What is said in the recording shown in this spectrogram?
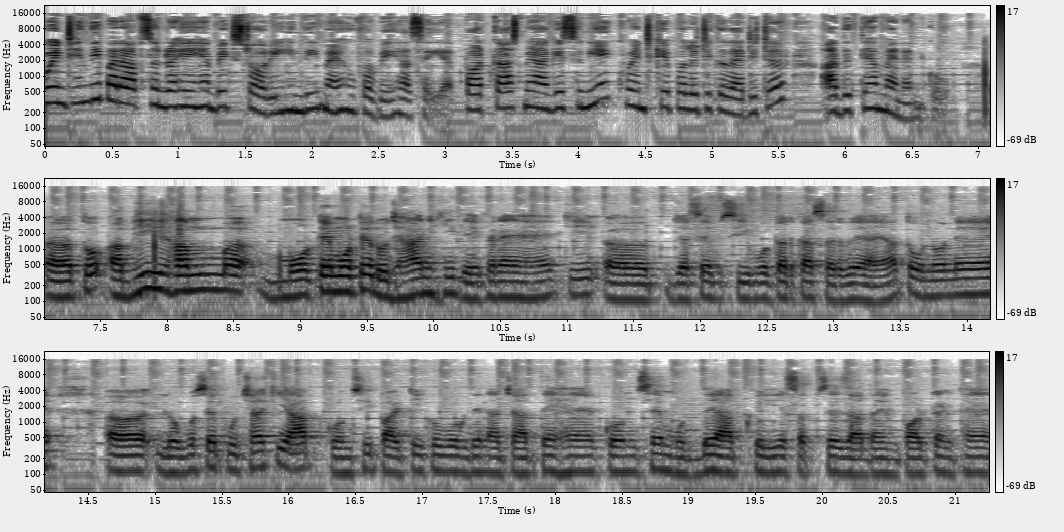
क्विंट हिंदी पर आप सुन रहे हैं बिग स्टोरी हिंदी। मैं हूँ फबीहा सैयद। पॉडकास्ट में आगे सुनिए क्विंट के पॉलिटिकल एडिटर आदित्य मेनन को। तो अभी हम मोटे मोटे रुझान ही देख रहे हैं कि जैसे अब सी वोटर का सर्वे आया तो उन्होंने लोगों से पूछा कि आप कौन सी पार्टी को वोट देना चाहते हैं? कौन से मुद्दे आपके लिए सबसे ज़्यादा इम्पोर्टेंट हैं?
